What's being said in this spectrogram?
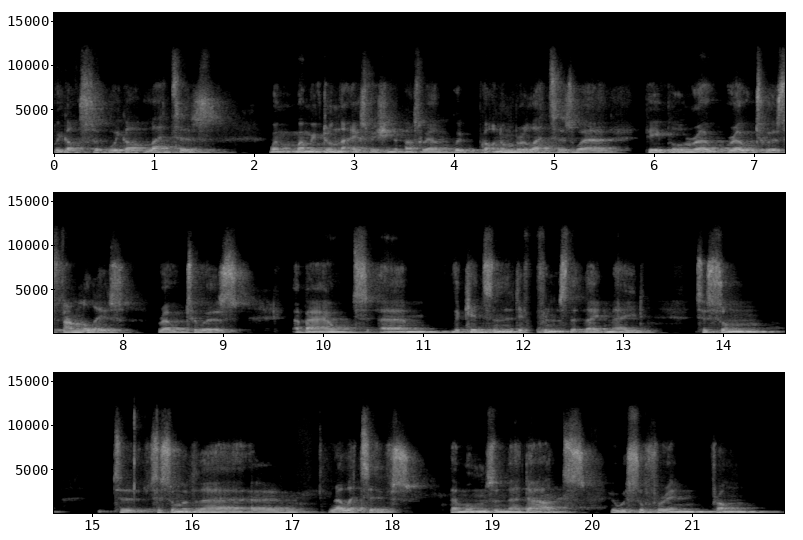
we got we got letters when, when we've done that exhibition in the past. We have, we've got a number of letters where people wrote wrote to us, families wrote to us about um, the kids and the difference that they'd made to some to, to some of their um, relatives, their mums and their dads, who were suffering from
